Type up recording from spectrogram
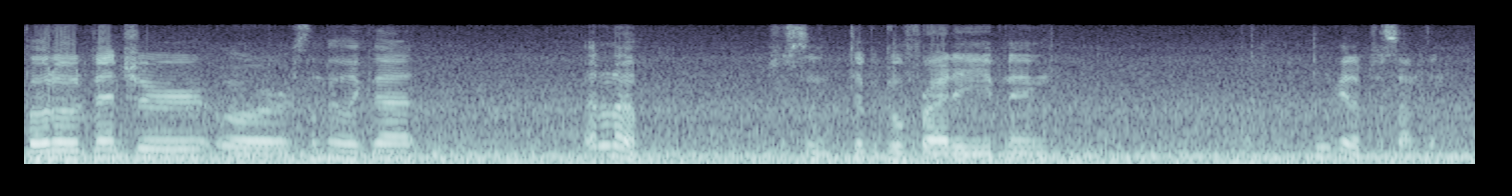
photo adventure or something like that. I don't know. Just a typical Friday evening. We'll get up to something.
